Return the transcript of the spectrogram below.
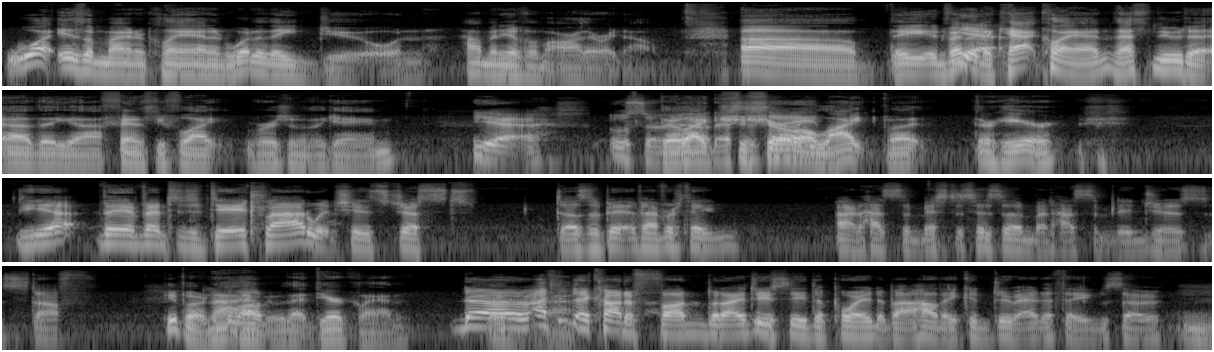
what is a minor clan and what do they do and how many of them are there right now. Uh, they invented yeah. a cat clan. That's new to uh, the uh, Fantasy Flight version of the game. Yeah. Also, they're like Shishiro Light, but they're here. Yeah, they invented a deer clan, which is just does a bit of everything and has some mysticism and has some ninjas and stuff. People are not happy with that deer clan. No, I think they're kind of fun, but I do see the point about how they can do anything. So mm.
